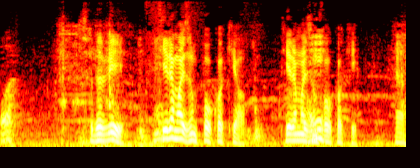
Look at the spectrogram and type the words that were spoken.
Ó, Seu Davi, tira mais um pouco aqui, ó. Tira mais um Aí? pouco aqui. É.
